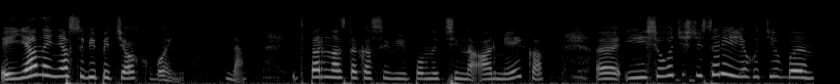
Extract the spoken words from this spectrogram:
І я найняв собі п'ятьох воїнів. Да. І тепер у нас така собі повноцінна армійка. Е, і сьогоднішній серії я хотів би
